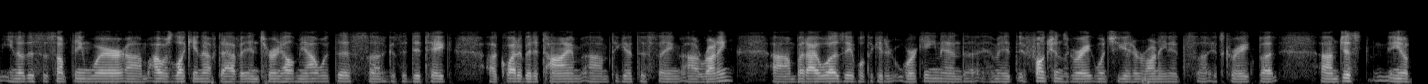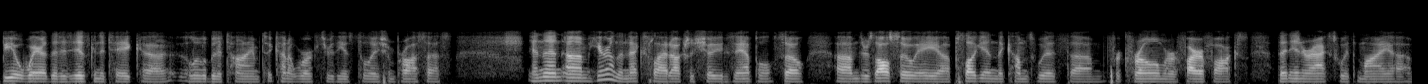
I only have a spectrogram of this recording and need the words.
you know, this is something where I was lucky enough to have an intern help me out with this because uh, it did take uh, quite a bit of time um, to get this thing uh, running. Um, but I was able to get it working, and I mean, it, it, functions great once you get it running. It's it's great, but um, just you know, be aware that it is going to take a little bit of time to kind of work through the installation process. And then um, here on the next slide, I'll actually show you an example. So um, there's also a, a plugin that comes with um, for Chrome or Firefox that interacts with my uh,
